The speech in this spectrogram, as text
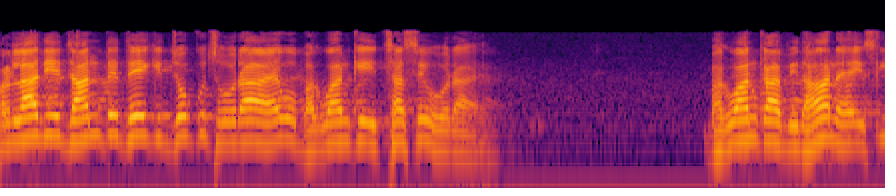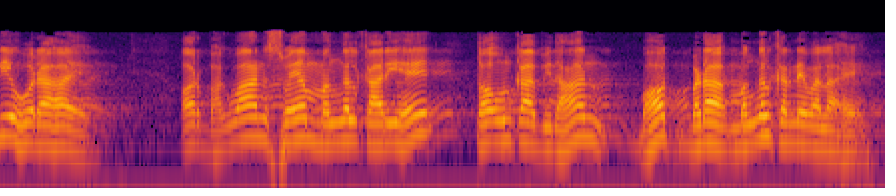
प्रहलाद ये जानते थे कि जो कुछ हो रहा है वो भगवान की इच्छा से हो रहा है। भगवान का विधान है, इसलिए हो रहा है। और भगवान स्वयं मंगलकारी हैं तो उनका विधान बहुत बड़ा मंगल करने वाला है।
